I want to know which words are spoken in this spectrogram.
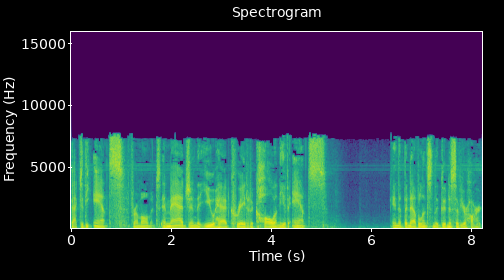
Back to the ants for a moment. Imagine that you had created a colony of ants in the benevolence and the goodness of your heart.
